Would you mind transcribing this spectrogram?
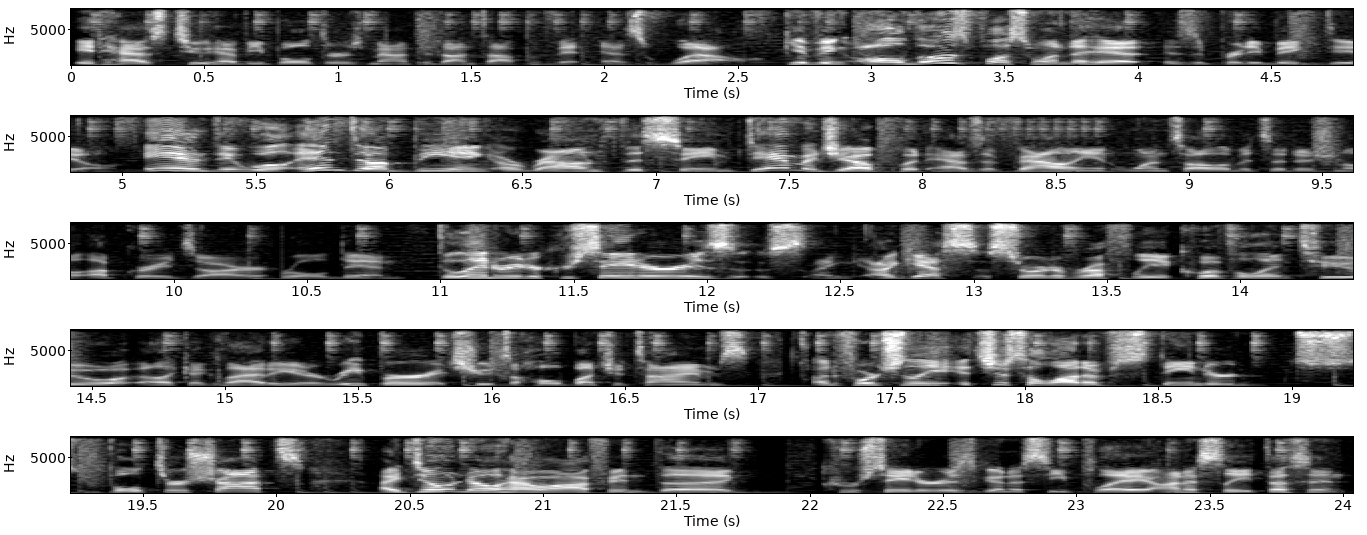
it has two heavy bolters mounted on top of it as well. Giving all those plus one to hit is a pretty big deal. And it will end up being around the same damage output as a Valiant once all of its additional upgrades are rolled in. The Land Raider Crusader is, I guess, sort of roughly equivalent to like a Gladiator Reaper. It shoots a whole bunch of times. Unfortunately, it's just a lot of standard bolter shots. I don't know how often the Crusader is going to see play. Honestly, it doesn't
